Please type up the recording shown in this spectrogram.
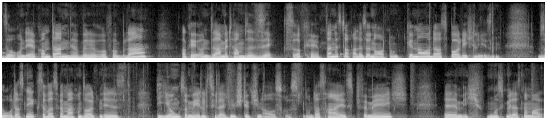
So, und er kommt dann, bla. Okay, und damit haben sie sechs. Okay, dann ist doch alles in Ordnung. Genau das wollte ich lesen. So, das nächste, was wir machen sollten, ist, die Jungs und Mädels vielleicht ein Stückchen ausrüsten. Und das heißt für mich, ähm, ich muss mir das nochmal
